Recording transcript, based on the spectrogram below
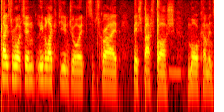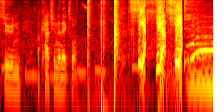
Thanks for watching. Leave a like if you enjoyed. Subscribe. Bish bash bosh. More coming soon. I'll catch you in the next one. See ya! See ya! See ya!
